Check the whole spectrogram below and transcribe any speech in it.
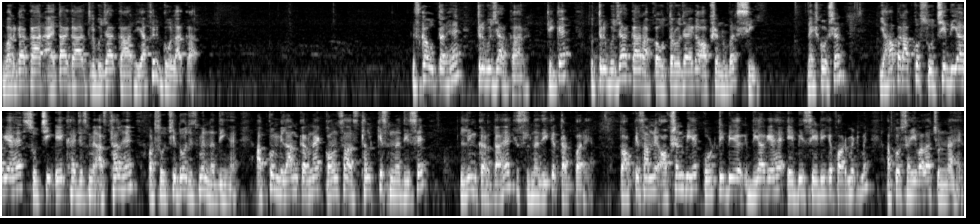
वर्गाकार, आयताकार, त्रिभुजाकार या फिर गोलाकार? इसका उत्तर है त्रिभुजाकार, ठीक है? तो त्रिभुजाकार आपका उत्तर हो जाएगा option number C next question यहाँ पर आपको सूची दिया गया है, सूची एक है जिसमें स्थल है और सूची दो जिसमें नदी है। आपको मिलान करना है कौन सा स्थल किस नदी से लिंक करता है, किस नदी के तट पर है। तो आपके सामने ऑप्शन भी है कोड दिया गया है एबीसीडी के फॉर्मेट में। आपको सही वाला चुनना है।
